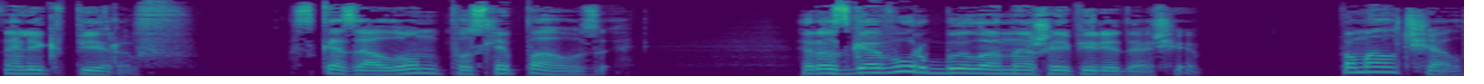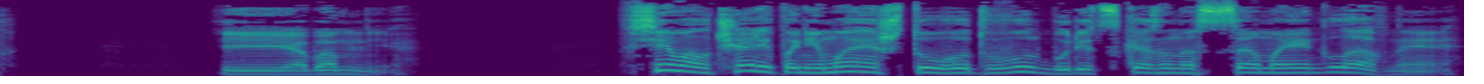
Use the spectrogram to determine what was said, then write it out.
Олег Перов», — сказал он после паузы. «Разговор был о нашей передаче». Помолчал. «И обо мне». Все молчали, понимая, что вот-вот будет сказано самое главное.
